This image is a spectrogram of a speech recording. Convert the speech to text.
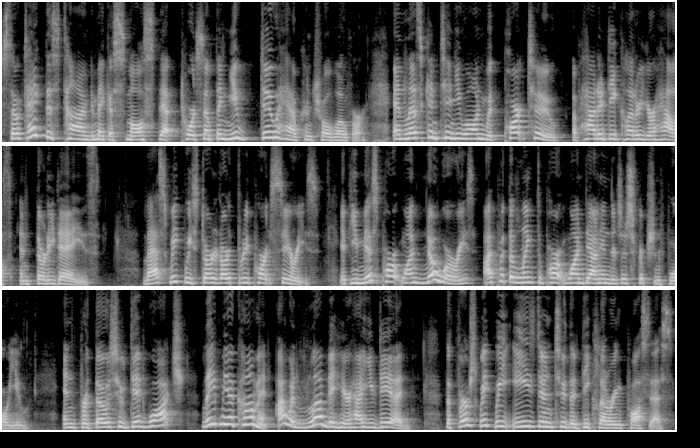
So take this time to make a small step towards something you do have control over. And let's continue on with part two of how to declutter your house in 30 days. Last week we started our three-part series. If you missed part one, no worries. I put the link to part one down in the description for you. And for those who did watch, leave me a comment. I would love to hear how you did. The first week we eased into the decluttering process.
